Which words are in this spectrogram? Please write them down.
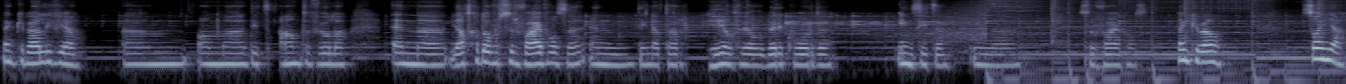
dankjewel Livia um, om dit aan te vullen. En ja, het gaat over survivals hè, en ik denk dat daar heel veel werkwoorden in zitten, in survivals. Dankjewel. Sonja,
